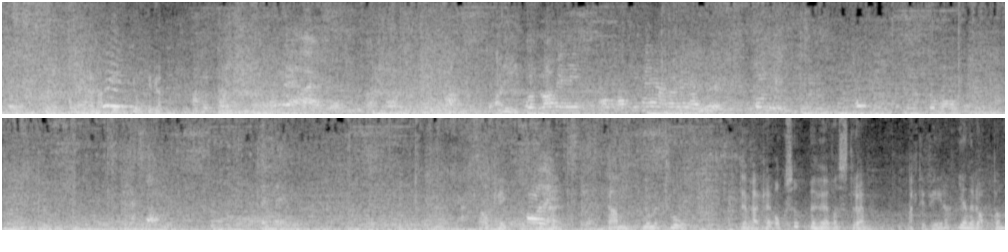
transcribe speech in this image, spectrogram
Snyggt är jobbiga. Aj. Och gärna Och då var det. Jaså? Det säger. Okej, då har vi här. Damm nummer två. Den verkar också behöva ström. Aktivera generatorn.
